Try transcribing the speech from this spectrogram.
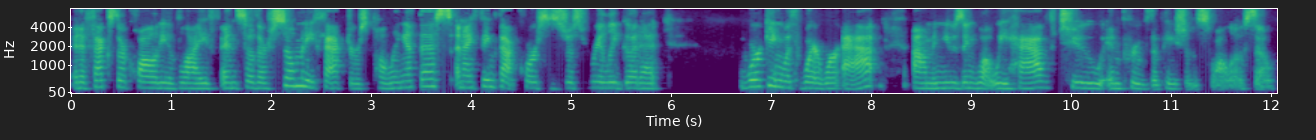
It affects their quality of life, and so there's so many factors pulling at this. And I think that course is just really good at working with where we're at um, and using what we have to improve the patient's swallow. So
